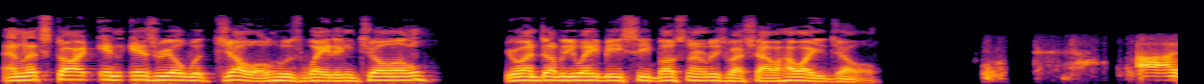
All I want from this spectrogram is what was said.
And let's start in Israel with Joel, who's waiting. Joel, you're on WABC, Bo Snerdley's Rush Hour. How are you, Joel? Uh,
